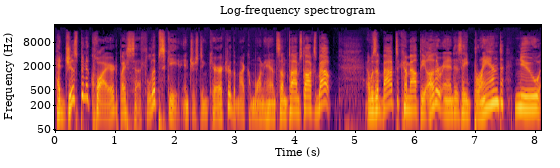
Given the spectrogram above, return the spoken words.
had just been acquired by Seth Lipsky, interesting character that Michael Moynihan sometimes talks about, and was about to come out the other end as a brand new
